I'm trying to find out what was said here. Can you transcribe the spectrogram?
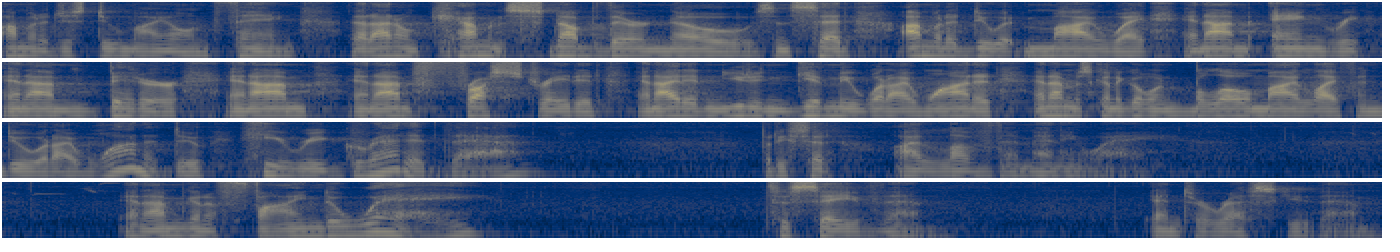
I'm going to just do my own thing. That I don't care. I'm going to snub their nose and said, I'm going to do it my way. And I'm angry and I'm bitter and I'm, and I'm frustrated and I didn't, you didn't give me what I wanted and I'm just going to go and blow my life and do what I want to do. He regretted that. But he said, I love them anyway. And I'm going to find a way to save them and to rescue them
